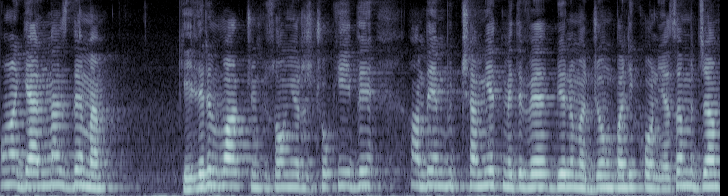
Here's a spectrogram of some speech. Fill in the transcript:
Ona gelmez demem. Geliri var çünkü son yarış çok iyiydi. Ama benim bütçem yetmedi ve bir numara John Balikon yazamayacağım.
